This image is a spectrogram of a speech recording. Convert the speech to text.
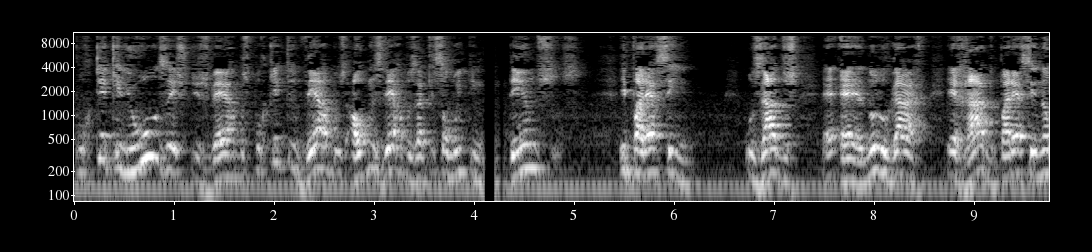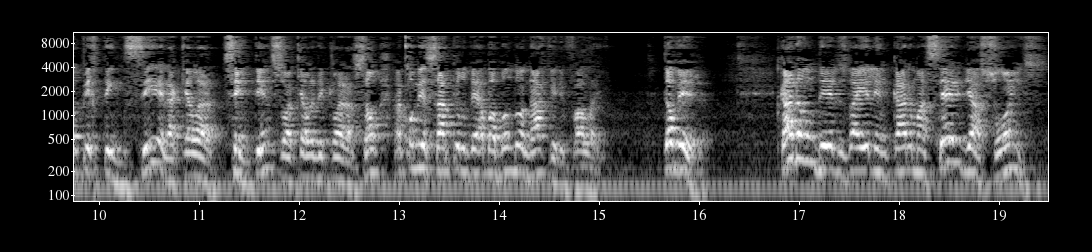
por que, que ele usa estes verbos, por que, que verbos, alguns verbos aqui são muito intensos e parecem usados é, é, no lugar errado, parecem não pertencer àquela sentença ou àquela declaração, a começar pelo verbo abandonar que ele fala aí. Então veja, cada um deles vai elencar uma série de ações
